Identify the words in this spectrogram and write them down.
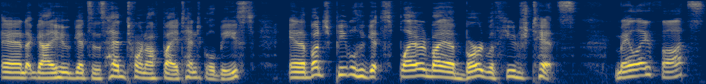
and a guy who gets his head torn off by a tentacle beast, and a bunch of people who get splattered by a bird with huge tits. Melee thoughts?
